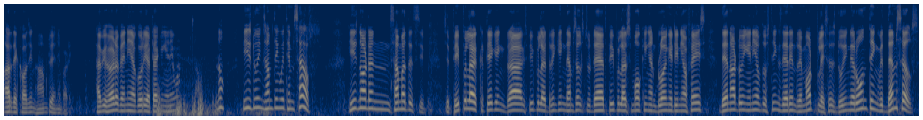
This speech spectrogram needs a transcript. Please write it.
are they causing harm to anybody. Have you heard of any Agori attacking anyone? No. No, he is doing something with himself. He is not in some other… See, see, people are taking drugs, people are drinking themselves to death, people are smoking and blowing it in your face. They're not doing any of those things, they're in remote places doing their own thing with themselves,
